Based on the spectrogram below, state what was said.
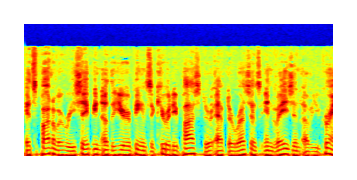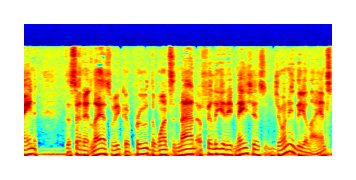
It's part of a reshaping of the European security posture after Russia's invasion of Ukraine. The Senate last week approved the once non-affiliated nations joining the alliance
